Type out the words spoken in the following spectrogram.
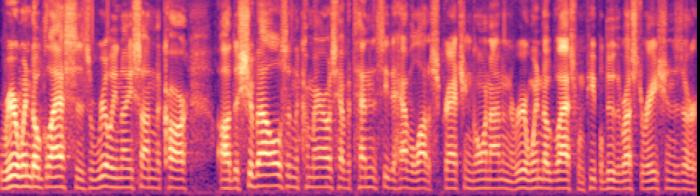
Rear window glass is really nice on the car. Uh, the Chevelles and the Camaros have a tendency to have a lot of scratching going on in the rear window glass when people do the restorations. They're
